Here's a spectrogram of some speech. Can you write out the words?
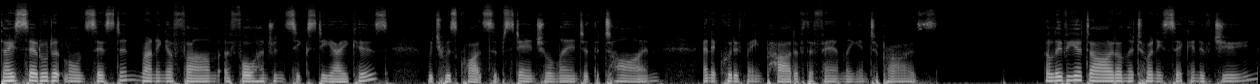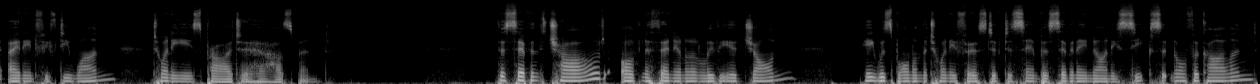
They settled at Launceston, running a farm of 460 acres, which was quite substantial land at the time, and it could have been part of the family enterprise. Olivia died on the 22nd of June 1851, 20 years prior to her husband. The seventh child of Nathaniel and Olivia John, he was born on the 21st of December 1796 at Norfolk Island.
